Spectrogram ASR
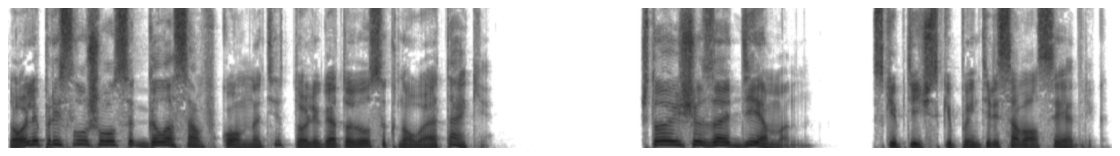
То ли прислушивался к голосам в комнате, то ли готовился к новой атаке. «Что еще за демон?» — скептически поинтересовался Эдрик.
